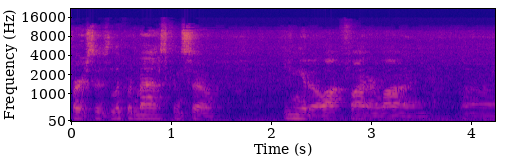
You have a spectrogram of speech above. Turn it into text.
versus liquid mask, and so you can get a lot finer line. Um,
